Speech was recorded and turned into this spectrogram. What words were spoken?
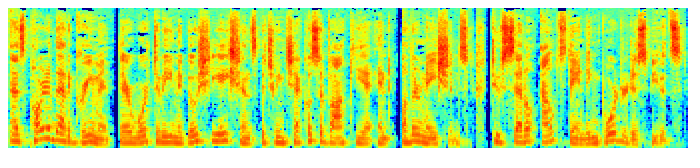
As part of that agreement, there were to be negotiations between Czechoslovakia and other nations to settle outstanding border disputes.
